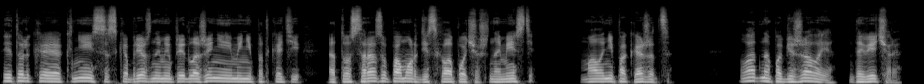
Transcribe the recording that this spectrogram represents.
«Ты только к ней со скобрёзными предложениями не подкати, а то сразу по морде схлопочешь на месте. Мало не покажется. Ладно, побежала я. До вечера».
